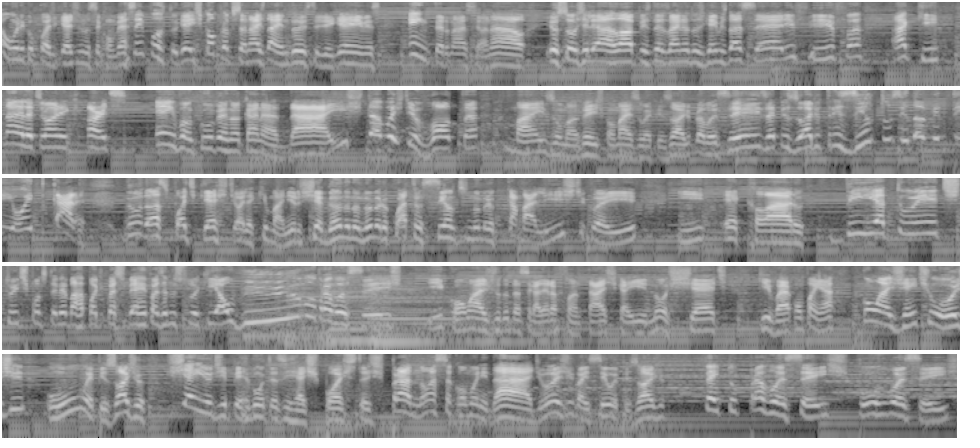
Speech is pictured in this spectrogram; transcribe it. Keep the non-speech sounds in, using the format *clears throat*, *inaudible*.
É o único podcast onde você conversa em português com profissionais da indústria de games internacional. Eu sou o Giliar Lopes, designer dos games da série FIFA, aqui na Electronic Arts em Vancouver, no Canadá. E estamos de volta mais uma vez com mais um episódio para vocês, episódio 398, cara, do nosso podcast. Olha que maneiro, chegando no número 400, número cabalístico aí. E é claro, via Twitch, twitch.tv barra podcastbr, fazendo isso aqui ao vivo para vocês e com a ajuda dessa galera fantástica aí no chat que vai acompanhar com a gente hoje um episódio cheio de perguntas e respostas para nossa comunidade. Hoje vai ser o um episódio feito para vocês, por vocês,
